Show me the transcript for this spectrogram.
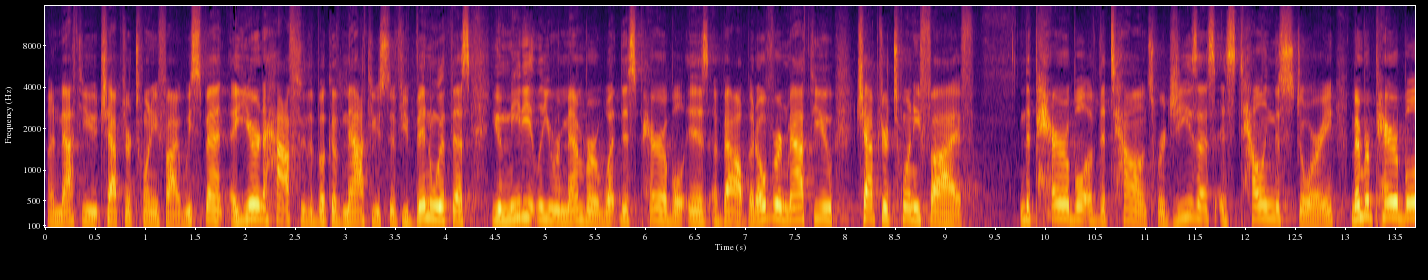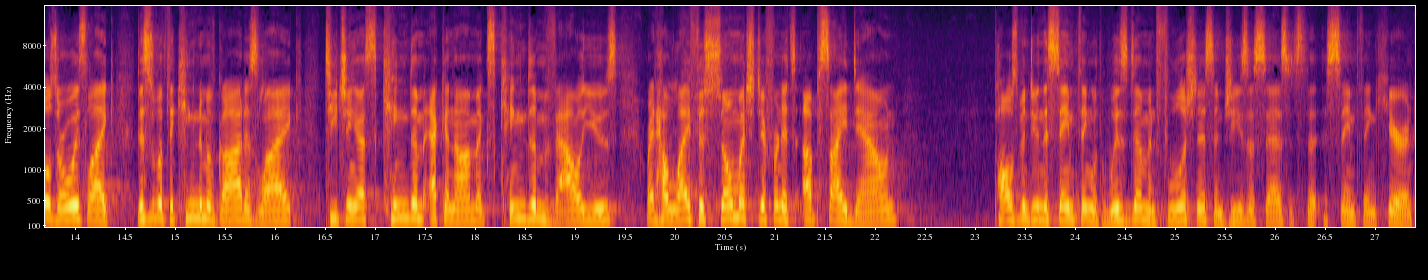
on Matthew chapter 25. We spent a year and a half through the book of Matthew, so if you've been with us, you immediately remember what this parable is about. But over in Matthew chapter 25, in the parable of the talents, where Jesus is telling the story, remember, parables are always like, this is what the kingdom of God is like, teaching us kingdom economics, kingdom values, right? How life is so much different, it's upside down. Paul's been doing the same thing with wisdom and foolishness, and Jesus says it's the same thing here. And,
